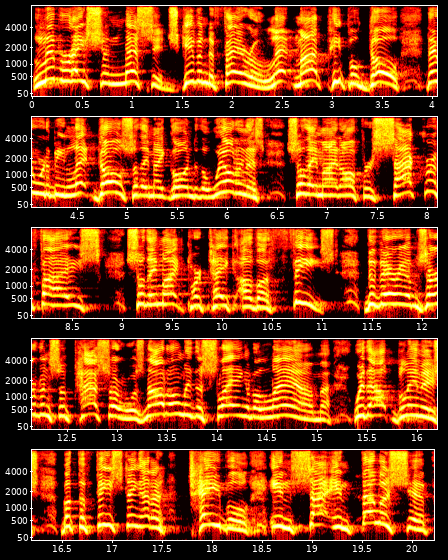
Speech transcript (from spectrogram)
liberation message given to Pharaoh, let my people go. They were to be let go so they might go into the wilderness, so they might offer sacrifice, so they might partake of a feast. The very observance of Passover was not only the slaying of a lamb without blemish, but the feasting at a table in, in fellowship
